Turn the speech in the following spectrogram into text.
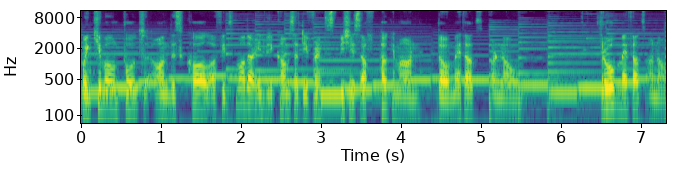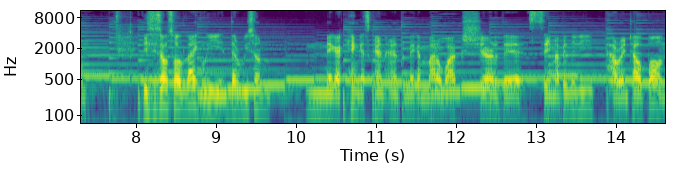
When Cubone puts on the skull of its mother, it becomes a different species of Pokemon, though methods are known. Through methods unknown. This is also likely the reason Mega Kangaskhan and Mega Marowak share the same ability, Parental Bond.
